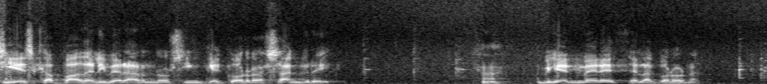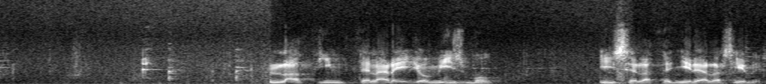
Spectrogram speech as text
Si es capaz de liberarnos sin que corra sangre, bien merece la corona. La cincelaré yo mismo y se la ceñiré a las sienes.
